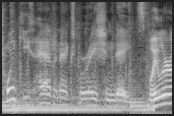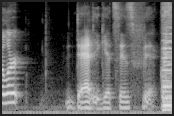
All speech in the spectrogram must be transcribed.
Twinkies have an expiration date. Spoiler alert Daddy gets his fix.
